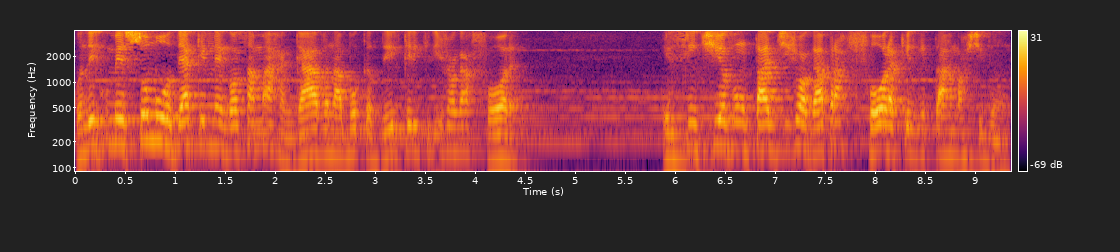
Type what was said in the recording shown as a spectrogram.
Quando ele começou a morder, aquele negócio amargava na boca dele que ele queria jogar fora. Ele sentia vontade de jogar para fora aquilo que estava mastigando,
